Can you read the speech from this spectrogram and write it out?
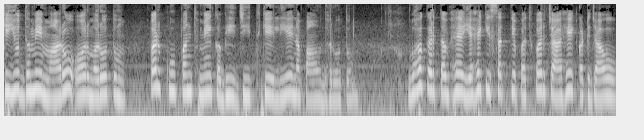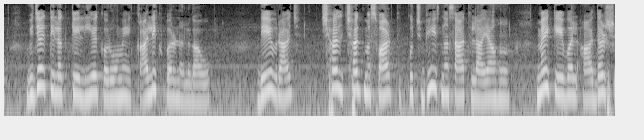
कि युद्ध में मारो और मरो तुम, पर कुपंथ में कभी जीत के लिए न पाओ धरो तुम। वह कर्तव्य है यह कि सत्य पथ पर चाहे कट जाओ, विजय तिलक के लिए करो में कालिक पर न लगाओ। देवराज छल छद्म स्वार्थ कुछ भी न साथ लाया हूँ। मैं केवल आदर्श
